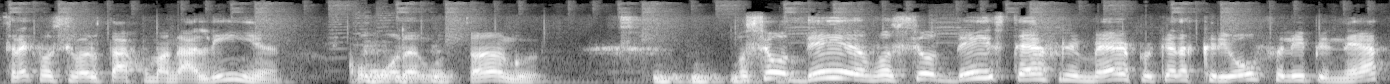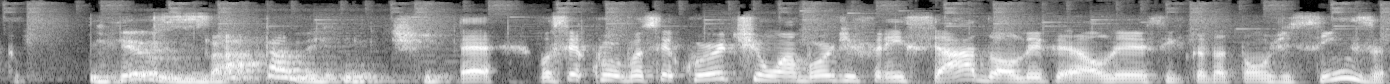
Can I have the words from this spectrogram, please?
Será que você vai lutar com uma galinha? Com um orangotango? Você odeia, você odeia Stephanie Meyer porque ela criou o Felipe Neto? Exatamente. É, você, você curte um amor diferenciado ao ler, ao ler 50 tons de cinza?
